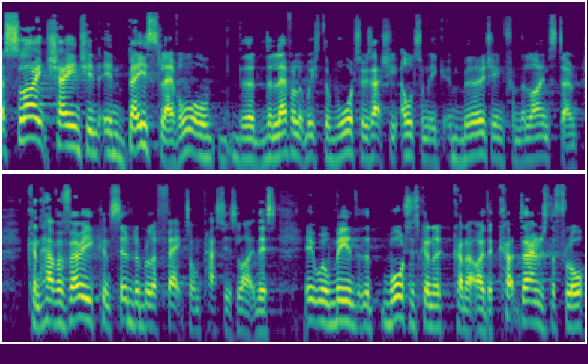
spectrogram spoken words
a slight change in, in base level, or the, the level at which the water is actually ultimately emerging from the limestone, can have a very considerable effect on passages like this. It will mean that the water is going to kind of either cut down to the floor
